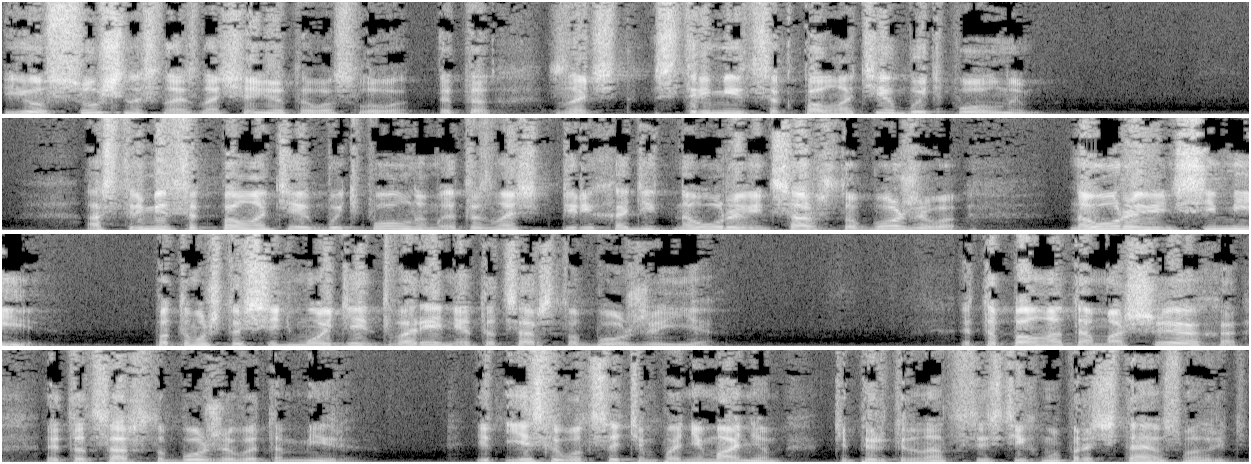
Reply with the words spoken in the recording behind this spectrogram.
ее сущностное значение этого слова, это значит стремиться к полноте, быть полным. А стремиться к полноте, быть полным, это значит переходить на уровень Царства Божьего, на уровень семьи. Потому что седьмой день творения – это Царство Божие. Это полнота Машеха, это Царство Божие в этом мире. И если вот с этим пониманием, теперь 13 стих мы прочитаем, смотрите.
